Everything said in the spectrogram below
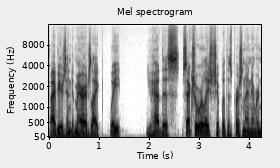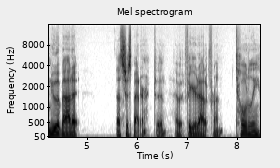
five years into marriage, like, wait, you had this sexual relationship with this person, I never knew about it. That's just better to have it figured out up front. Totally.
